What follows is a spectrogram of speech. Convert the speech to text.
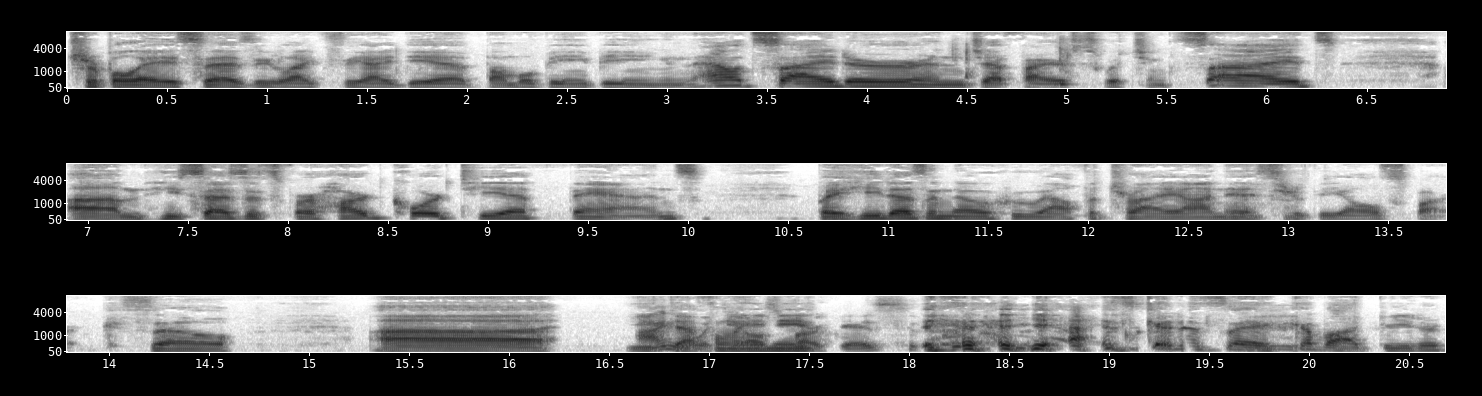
AAA says he likes the idea of Bumblebee being an outsider and Jetfire switching sides. Um, he says it's for hardcore TF fans, but he doesn't know who Alpha Trion is or the Allspark. So, uh, you I know what the definitely need Allspark is. yeah, I was gonna say, come on, Peter.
